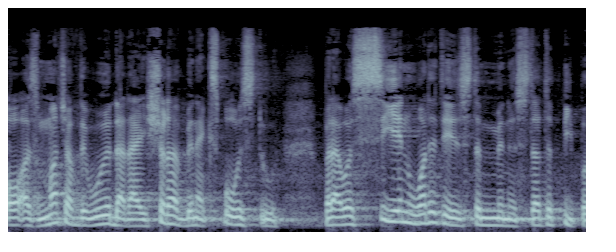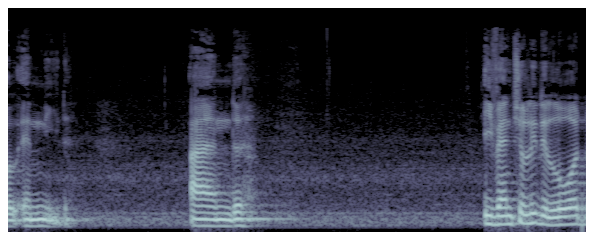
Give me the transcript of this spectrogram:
or as much of the word that I should have been exposed to, but I was seeing what it is to minister to people in need. And eventually, the Lord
